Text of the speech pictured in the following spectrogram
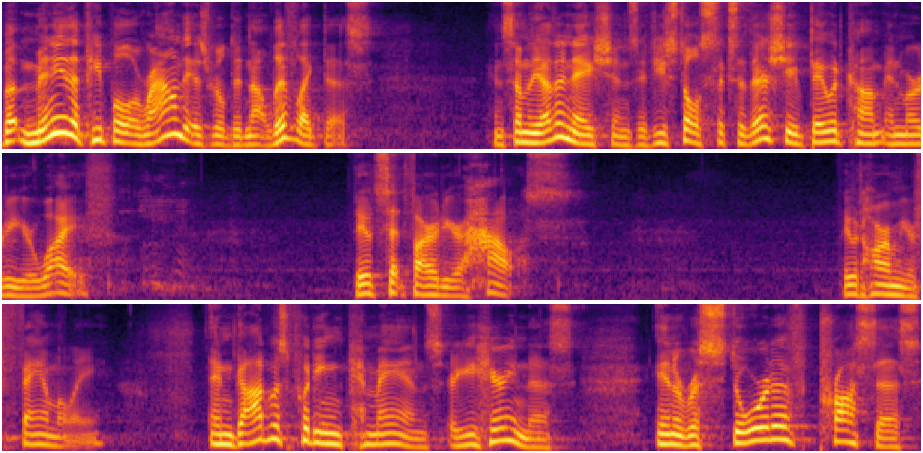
But many of the people around Israel did not live like this. In some of the other nations, if you stole six of their sheep, they would come and murder your wife. They would set fire to your house. They would harm your family. And God was putting commands, are you hearing this? In a restorative process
